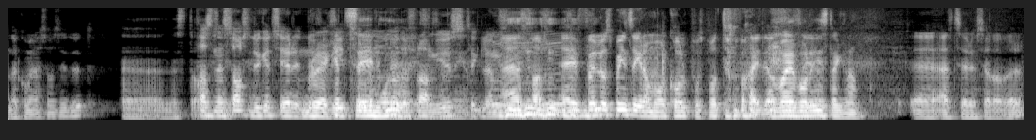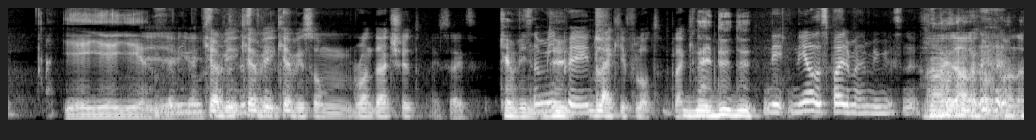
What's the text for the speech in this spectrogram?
när kommer nästa avsnitt ut? Eh, nästa Fast nästa avsnitt, du kan inte säga det nu. Bro, jag för kan vi är inte tre säga det nu. månader fram, just det, glöm det. Följ oss på Instagram och håll koll på Spotify. Vad är vår Instagram? At seriös eller? Yeah, yeah, yeah. Yeah, Kevin, Kevin, Kevin som run that shit. Exakt. Kevin, Sen min du. page. Blackie, förlåt. Blackie. Nej, du, du. Ni, ni hade Spiderman memes nu. Nej, alla koll på varandra.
